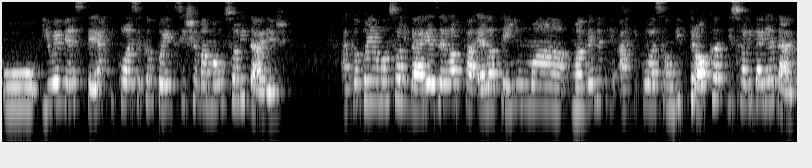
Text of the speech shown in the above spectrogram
o, e o MST articulou essa campanha que se chama Mãos Solidárias. A campanha Mãos Solidárias ela, ela tem uma, uma grande articulação de troca de solidariedade.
